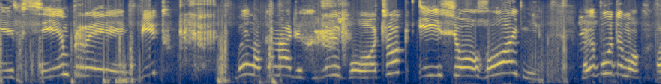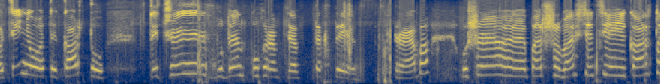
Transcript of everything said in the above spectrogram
І всім привіт! Ви на каналі Грибочок. І сьогодні ми будемо оцінювати карту втечі з будинку гравця. Втекти треба. Уже е, перша версія цієї карти.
